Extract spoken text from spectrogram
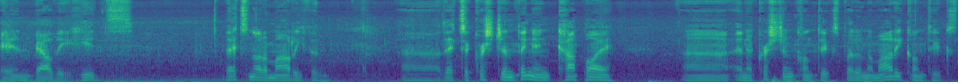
and bow their heads. That's not a Māori thing. Uh, that's a Christian thing, and kapai uh, in a Christian context, but in a Māori context,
